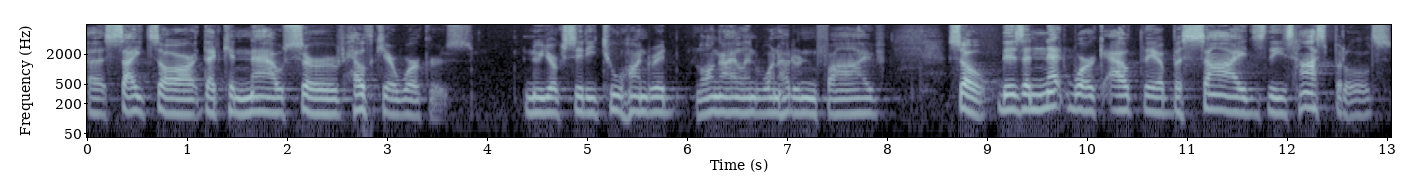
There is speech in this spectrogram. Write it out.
uh, sites are that can now serve healthcare workers. New York City, 200, Long Island, 105. So there's a network out there besides these hospitals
